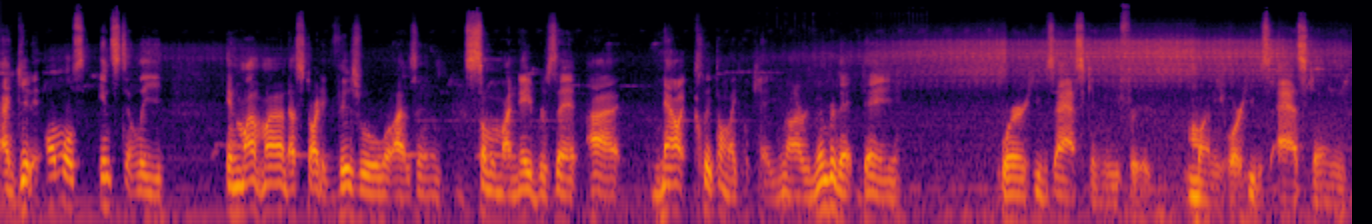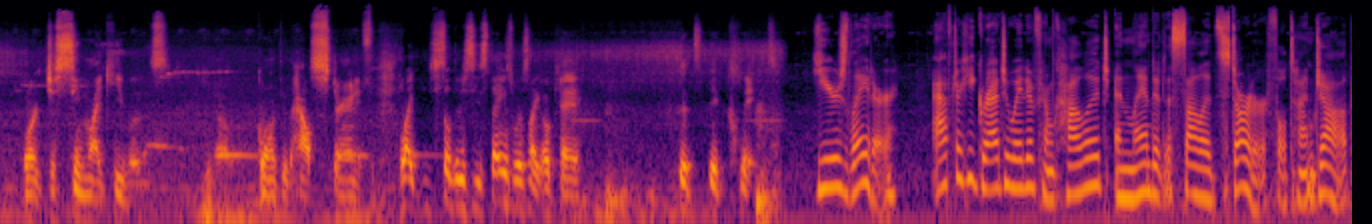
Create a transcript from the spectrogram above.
I get it." Almost instantly, in my mind, I started visualizing some of my neighbors that I now it clicked. I'm like, "Okay, you know, I remember that day." Where he was asking me for money or he was asking or it just seemed like he was you know going through the house staring at like so there's these things where it's like okay it's, it clicked years later after he graduated from college and landed a solid starter full-time job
